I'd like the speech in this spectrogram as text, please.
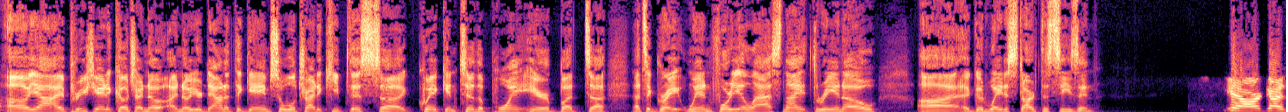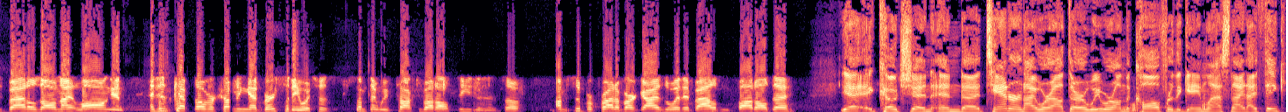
Oh yeah, I appreciate it, Coach. I know I know you're down at the game, so we'll try to keep this uh, quick and to the point here. But uh, that's a great win for you last night, three and zero. Uh, a good way to start the season. Yeah, our guys battled all night long and and just kept overcoming adversity, which is something we've talked about all season. And so I'm super proud of our guys the way they battled and fought all day. Yeah, Coach, and and uh, Tanner and I were out there. We were on the call for the game last night. I think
